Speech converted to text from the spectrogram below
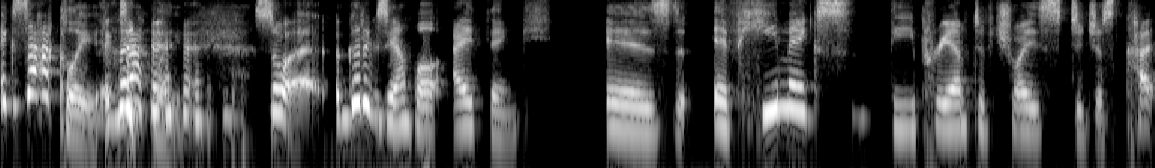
Exactly, exactly. so a, a good example, I think, is if he makes the preemptive choice to just cut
